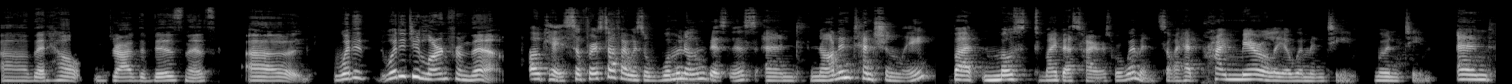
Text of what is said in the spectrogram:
uh, that helped drive the business. Uh, what did what did you learn from them? Okay, so first off, I was a woman-owned business, and not intentionally but most my best hires were women. So I had primarily a women team, women team. And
